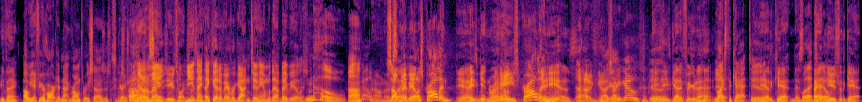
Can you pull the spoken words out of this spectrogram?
You think? Oh yeah. If your heart had not grown three sizes, that's great. You know what I Uh, St. mean? Jude's hard to Do you turn think they could have ever gotten to him without Baby Ellis? No. Huh? I don't know. Saw St. Baby Ellis crawling. Yeah, he's getting around. He's crawling. He is. Oh gosh. There he goes. He's, he's got it figured out. He likes the cat too. Yeah, the cat. And that's Well, that bad tail. news for the cat.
